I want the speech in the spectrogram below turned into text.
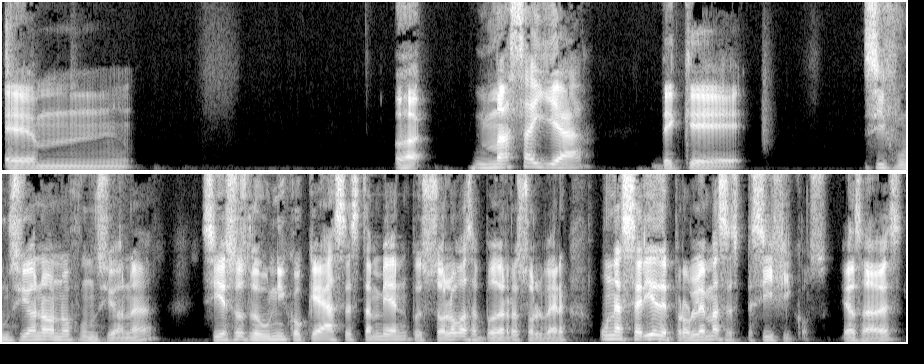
Em, más allá de que si funciona o no funciona, si eso es lo único que haces también, pues solo vas a poder resolver una serie de problemas específicos, ya sabes.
